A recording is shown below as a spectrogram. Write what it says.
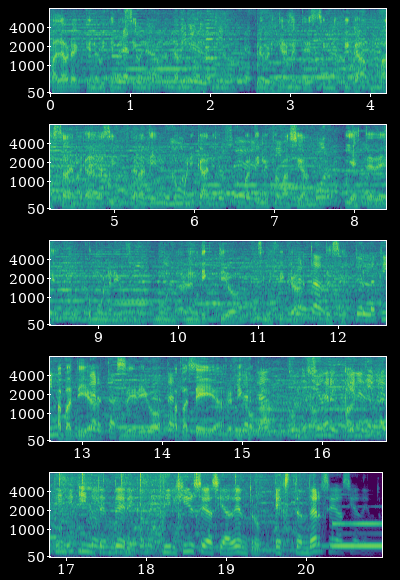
palabra que en origen designa un abismo oscuro, pero que originalmente significa masa de materia, así, de latín comunicare, compartir información, y este de comunarium, mun, mun, dictio, significa decir. del latín Apatía, del griego apateia, prefijo a. condición de viene del latín intendere, dirigirse hacia adentro, extenderse hacia adentro.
